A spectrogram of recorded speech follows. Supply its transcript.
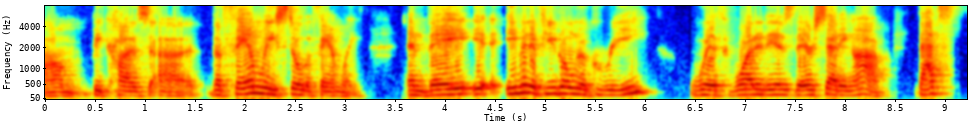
um, because uh, the family is still the family, and they even if you don't agree with what it is they're setting up, that's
